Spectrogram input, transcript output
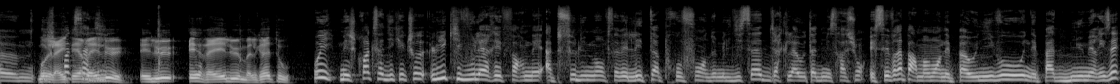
Euh, Bon, il a été dit- réélu, élu et réélu malgré tout. Oui, mais je crois que ça dit quelque chose. Lui qui voulait réformer absolument, vous savez, l'État profond en 2017, dire que la haute administration, et c'est vrai par moment, n'est pas au niveau, n'est pas numérisée,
